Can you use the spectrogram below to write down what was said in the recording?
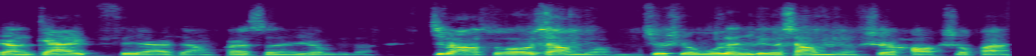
像 Galaxy 啊，像快森什么的。基本上所有项目，就是无论你这个项目是好是坏，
